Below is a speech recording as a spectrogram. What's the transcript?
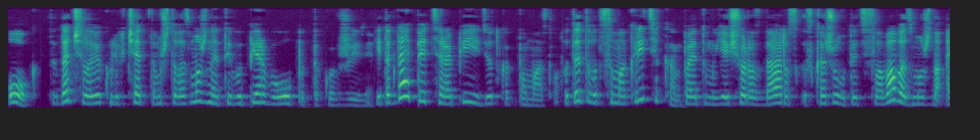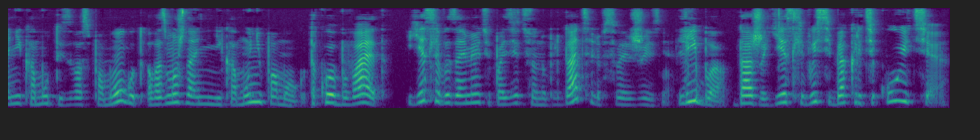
ок, тогда человеку легчает, потому что, возможно, это его первый опыт такой в жизни. И тогда опять терапия идет как по маслу. Вот это вот самокритика, поэтому я еще раз, да, расскажу вот эти слова, возможно, они кому-то из вас помогут, а возможно, они никому не помогут. Такое бывает. Если вы займете позицию наблюдателя в своей жизни, либо даже если вы себя критикуете,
